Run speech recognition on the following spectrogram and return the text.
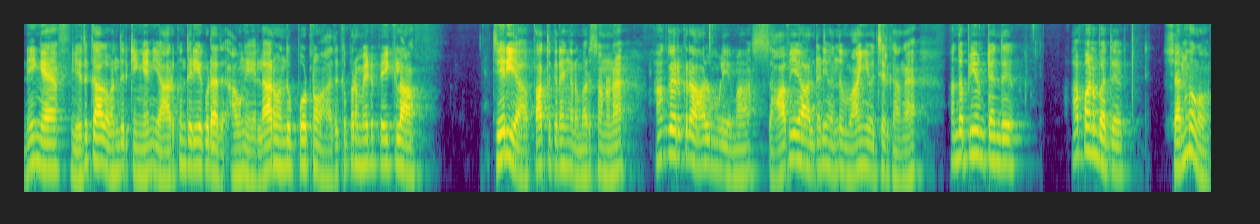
நீங்கள் எதுக்காக வந்திருக்கீங்கன்னு யாருக்கும் தெரியக்கூடாது. அவங்க எல்லாரும் வந்து போட்டோம். அதுக்கப்புறமேட்டு போய்க்கலாம். சரியா பார்த்துக்கிறேங்கிற மாதிரி சொன்னோன்னே அங்கே இருக்கிற ஆள் மூலியமாக சாவியை ஆல்ரெடி வந்து வாங்கி வச்சுருக்காங்க. அந்த பியூன்ட்டேருந்து அப்பான்னு பார்த்து சண்முகம்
